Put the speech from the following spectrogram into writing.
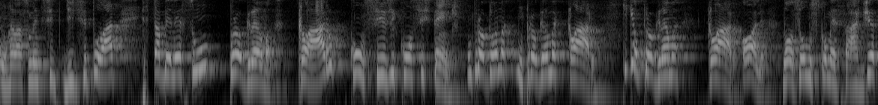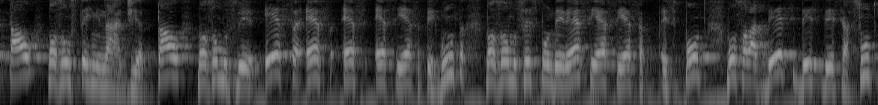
um relacionamento de discipulado, estabeleça um programa claro, conciso e consistente. Um programa, um programa claro. O que é um programa claro. Olha, nós vamos começar dia tal, nós vamos terminar dia tal, nós vamos ver essa, essa, essa, essa e essa pergunta, nós vamos responder essa e essa e essa, esse ponto, vamos falar desse, desse, desse assunto,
